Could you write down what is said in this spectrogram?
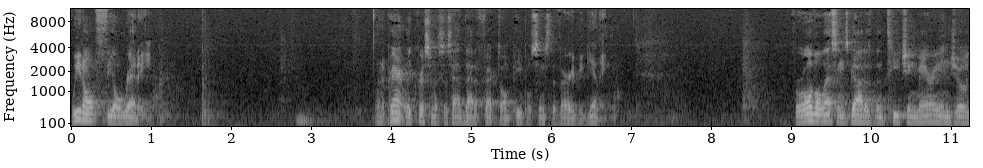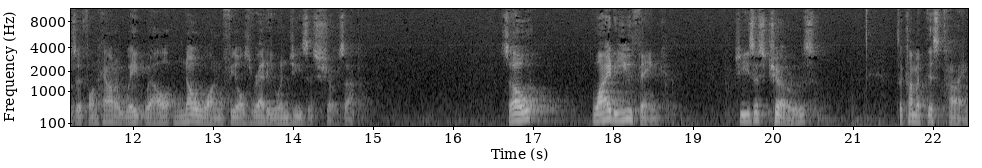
We don't feel ready. And apparently, Christmas has had that effect on people since the very beginning. For all the lessons God has been teaching Mary and Joseph on how to wait well, no one feels ready when Jesus shows up. So, why do you think Jesus chose to come at this time?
